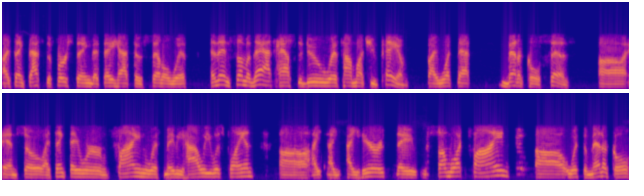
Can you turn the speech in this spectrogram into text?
I think that's the first thing that they had to settle with, and then some of that has to do with how much you pay him by what that medical says. Uh, and so I think they were fine with maybe how he was playing. Uh, I, I, I hear they were somewhat fine uh, with the medical.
